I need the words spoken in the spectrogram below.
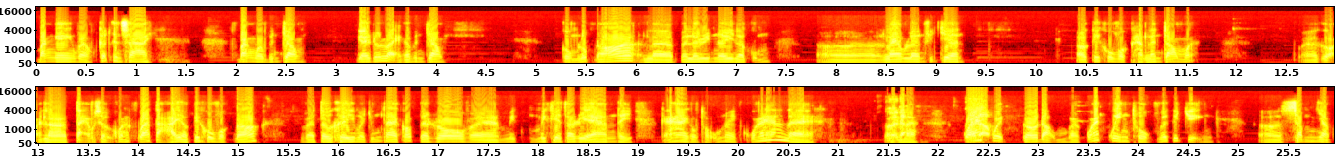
băng ngang vào kết inside băng vào bên trong gây rối loạn ở bên trong cùng lúc đó là Pellegrini là cũng uh, leo lên phía trên ở cái khu vực hành lang trong á và gọi là tạo sự quá, quá tải ở cái khu vực đó. Và từ khi mà chúng ta có Pedro và Mkhitaryan thì cả hai cầu thủ này quá là gọi là quá quen, cơ động và quá quen thuộc với cái chuyện uh, xâm nhập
